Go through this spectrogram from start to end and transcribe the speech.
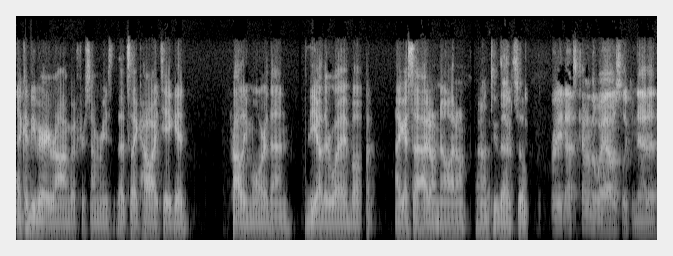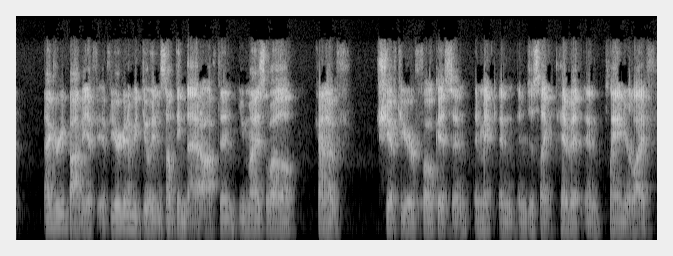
I could be very wrong, but for some reason that's like how I take it. Probably more than the other way, but I guess I, I don't know. I don't I don't do that. So right, that's kind of the way I was looking at it. I agree, Bobby. If if you're going to be doing something that often, you might as well kind of shift your focus and, and make and, and just like pivot and plan your life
